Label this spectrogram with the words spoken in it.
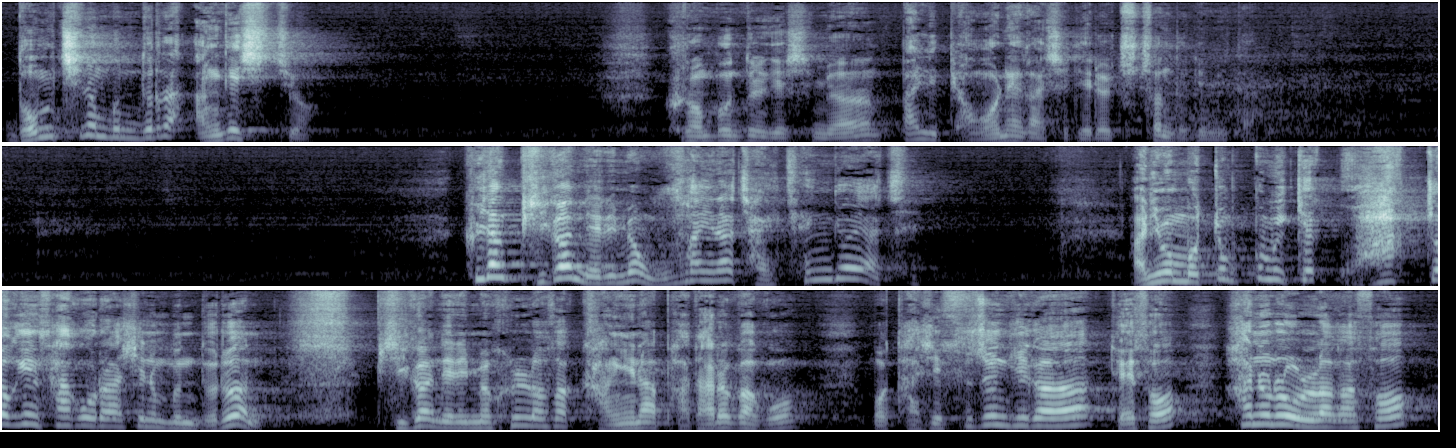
넘치는 분들은 안 계시죠. 그런 분들 계시면 빨리 병원에 가시기를 추천드립니다. 그냥 비가 내리면 우산이나 잘 챙겨야지. 아니면 뭐 조금 이렇게 과학적인 사고를 하시는 분들은 비가 내리면 흘러서 강이나 바다로 가고 뭐 다시 수증기가 돼서 하늘로 올라가서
